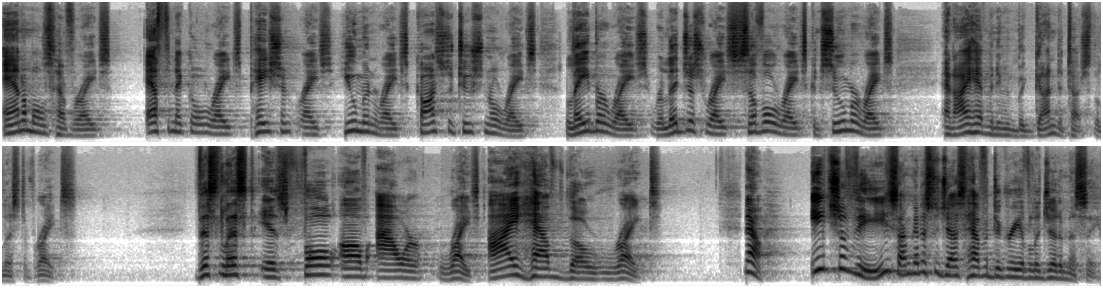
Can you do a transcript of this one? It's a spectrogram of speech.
animals have rights, ethnical rights, patient rights, human rights, constitutional rights, labor rights, religious rights, civil rights, consumer rights, and I haven't even begun to touch the list of rights. This list is full of our rights. I have the right. Now, each of these, I'm going to suggest, have a degree of legitimacy.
